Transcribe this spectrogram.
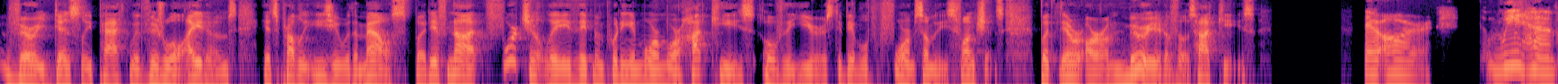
very densely packed with visual items, it's probably easier with a mouse. But if not, fortunately, they've been putting in more and more hotkeys over the years to be able to perform some of these functions. But there are a myriad of those hotkeys. There are. We have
